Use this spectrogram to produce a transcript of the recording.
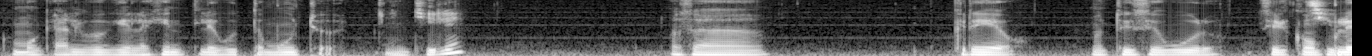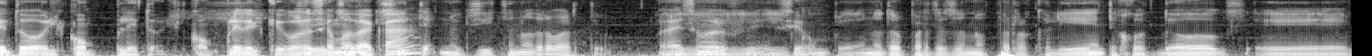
como que algo que a la gente le gusta mucho. ¿En Chile? O sea, creo, no estoy seguro. Si el completo, el completo, el completo, el que Que de conocemos de acá. Existe, no existe en otra parte. A eso me refiero, sí. En otras partes son los perros calientes, hot dogs, eh,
